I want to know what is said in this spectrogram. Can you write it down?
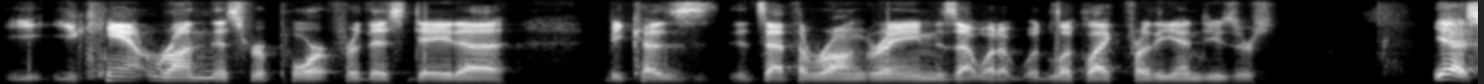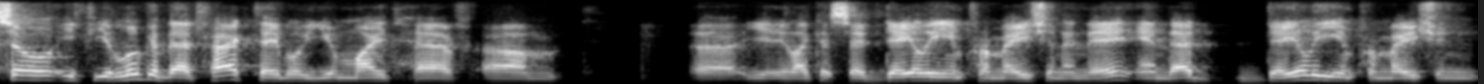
you, you can't run this report for this data because it's at the wrong grain. Is that what it would look like for the end users? Yeah. So if you look at that fact table, you might have, um, uh, like I said, daily information, and they, and that daily information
